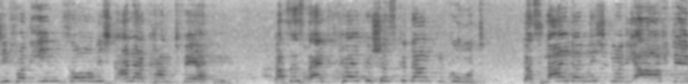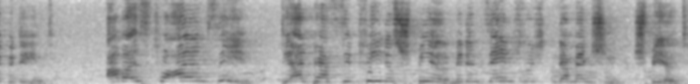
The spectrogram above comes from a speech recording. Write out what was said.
die von ihnen so nicht anerkannt werden. Das ist ein völkisches Gedankengut, das leider nicht nur die AfD bedient, aber ist vor allem sie, die ein perfides Spiel mit den Sehnsüchten der Menschen spielt.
